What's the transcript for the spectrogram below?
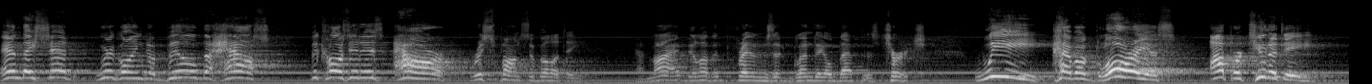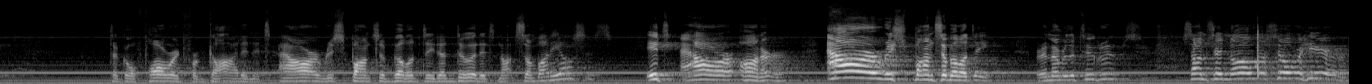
And they said, We're going to build the house because it is our responsibility. And my beloved friends at Glendale Baptist Church, we have a glorious opportunity to go forward for God, and it's our responsibility to do it. It's not somebody else's. It's our honor, our responsibility. Remember the two groups? Some said, No, we'll sit over here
